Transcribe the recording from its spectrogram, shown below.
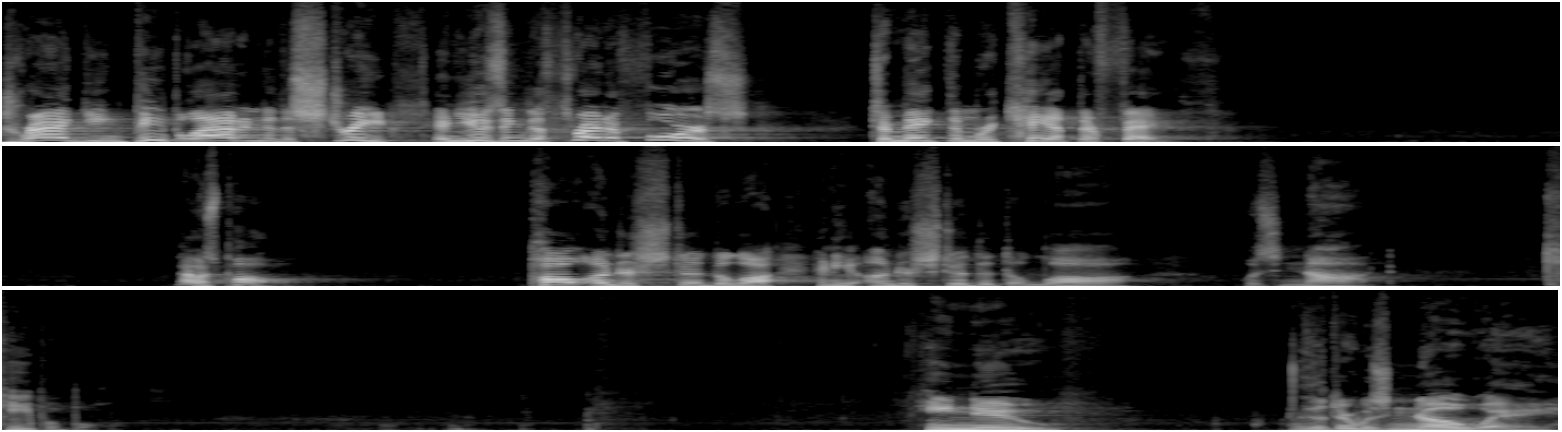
dragging people out into the street and using the threat of force to make them recant their faith. That was Paul. Paul understood the law, and he understood that the law was not keepable. He knew that there was no way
